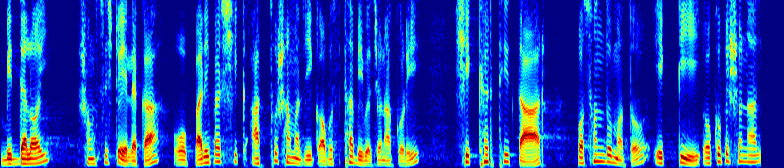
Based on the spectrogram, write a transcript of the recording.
বিদ্যালয়, সংশ্লিষ্ট এলাকা ও পারিপার্শ্বিক আর্থসামাজিক অবস্থা বিবেচনা করে শিক্ষার্থী তার পছন্দমতো একটি অকুপেশনাল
